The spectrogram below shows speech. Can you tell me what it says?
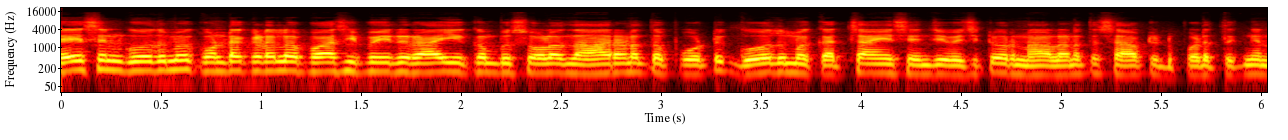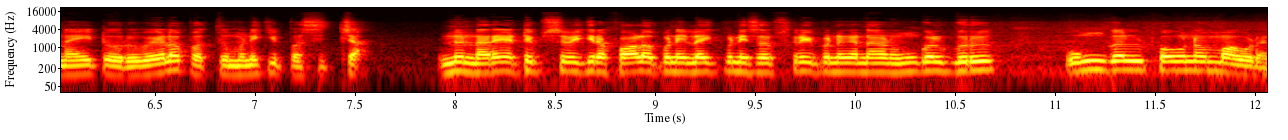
ரேஷன் கோதுமை கொண்டக்கடலை பாசிப்பயிறு ராகி கம்பு சோளம் அந்த ஆரணத்தை போட்டு கோதுமை கச்சாயம் செஞ்சு வச்சுட்டு ஒரு நாலு அணத்தை சாப்பிட்டுட்டு படுத்துங்க. நைட் ஒரு வேளை பத்து மணிக்கு பசிச்சா. இன்னும் நிறைய டிப்ஸ் வைக்கிற ஃபாலோ பண்ணி லைக் பண்ணி சப்ஸ்கிரைப் பண்ணுங்க. நான் உங்கள் குரு உங்கள் பௌனம்மாவோட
